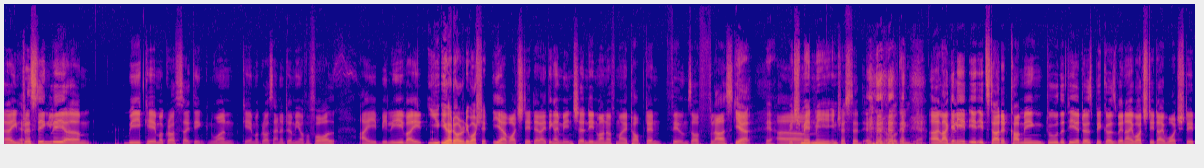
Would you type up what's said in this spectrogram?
uh, interestingly, um, we came across. I think Nuan came across Anatomy of a Fall. I believe I You you had already watched it. Yeah, watched it, and I think I mentioned in one of my top ten films of last year. Yeah, which made Um, me interested in the whole thing. Yeah. Uh, luckily, it, it, it started coming to the theaters because when I watched it, I watched it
